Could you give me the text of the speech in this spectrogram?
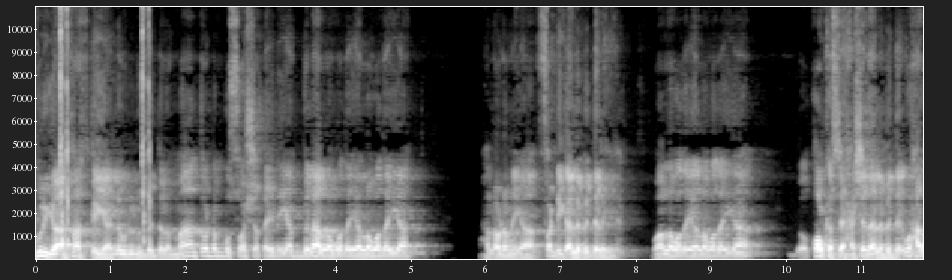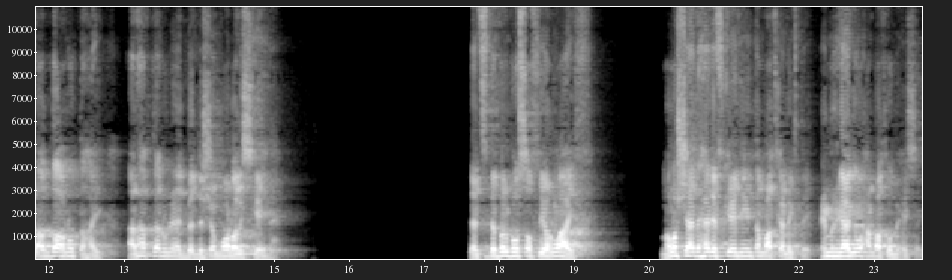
guriga afaadka yaallown inuu bedelo maantao dhan buu soo shaqaynayaa bilaal la wadaya la wadayaa waxaa la odhanayaa fadhigaa la beddelaya waa la wadaya la wadayaa qolka seexashadaa la beddelaya waxaad addoon u tahay alhabtanun inaad beddesho modaliskeeda thats the purpose of your life. Noloshaada hadafkeedii intan baad ka dhigtay. Cimrigaagii waxan baad ku bixisay.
